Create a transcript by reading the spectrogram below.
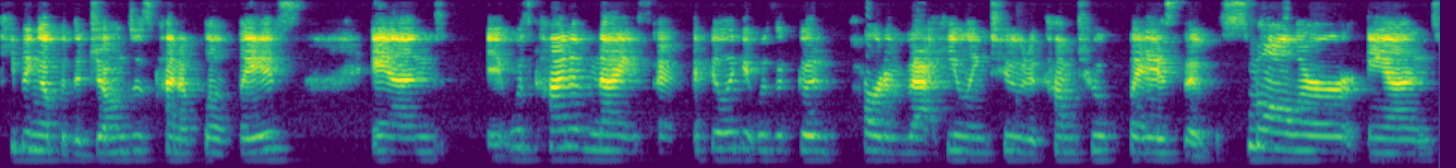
keeping up with the Joneses kind of place. And it was kind of nice. I, feel like it was a good part of that healing too to come to a place that was smaller and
